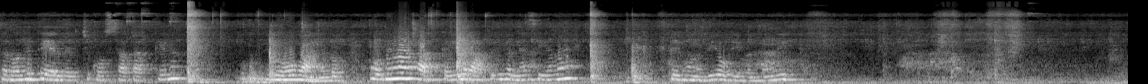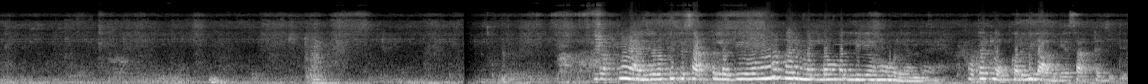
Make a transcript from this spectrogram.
ਸਰੋਂ ਦੇ ਤੇਲ ਦੇ ਵਿੱਚ ਕੋਸਾ ਕਰਕੇ ਨਾ ਵੀ ਉਹ ਬੰਨ ਲਓ। ਉਹਦੇ ਨਾਲ ਫ਼ਰਕ ਵੀ ਰਾਤ ਵੀ ਬੰਨਿਆ ਸੀਗਾ ਮੈਂ, ਤੇ ਹੁਣ ਵੀ ਉਹੀ ਬੰਨਾਂਗੀ। ਬਾਕੀ ਆ ਜਦੋਂ ਕਿਤੇ ਸੱਟ ਲੱਗੀ ਹੋਵੇ ਨਾ, ਫਿਰ ਮੱਲੋ ਮੱਲੀ ਉਹ ਹੋ ਜਾਂਦਾ ਹੈ। ਉਹ ਤਾਂ ਠੋਕਰ ਵੀ ਲੱਗਦੀ ਹੈ ਸੱਟ ਜੀ ਤੇ।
